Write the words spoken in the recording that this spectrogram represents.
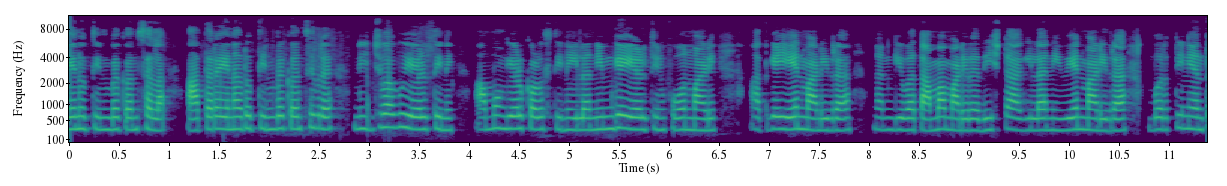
ಏನು ತಿನ್ಬೇಕು ಅನ್ಸಲ್ಲ. ಆ ಥರ ಏನಾದರೂ ತಿನ್ಬೇಕು ಅನ್ಸಿದ್ರೆ ನಿಜವಾಗೂ ಹೇಳ್ತೀನಿ. ಅಮ್ಮಂಗೆ ಹೇಳಿ ಕಳಿಸ್ತೀನಿ. ಇಲ್ಲ, ನಿಮಗೆ ಹೇಳ್ತೀನಿ. ಫೋನ್ ಮಾಡಿ. ಅದಕ್ಕೆ ಏನು ಮಾಡಿದ್ರ? ನನಗೆ ಇವತ್ತು ಅಮ್ಮ ಮಾಡಿರೋದು ಇಷ್ಟ ಆಗಿಲ್ಲ. ನೀವೇನು ಮಾಡಿದ್ರ? ಬರ್ತೀನಿ ಅಂತ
